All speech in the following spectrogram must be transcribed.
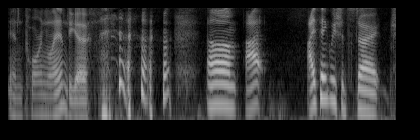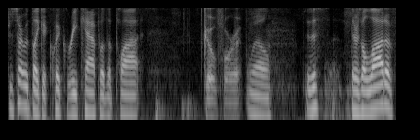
in Pornlandia. Um, I, I think we should start. Should start with like a quick recap of the plot. Go for it. Well, this there's a lot of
